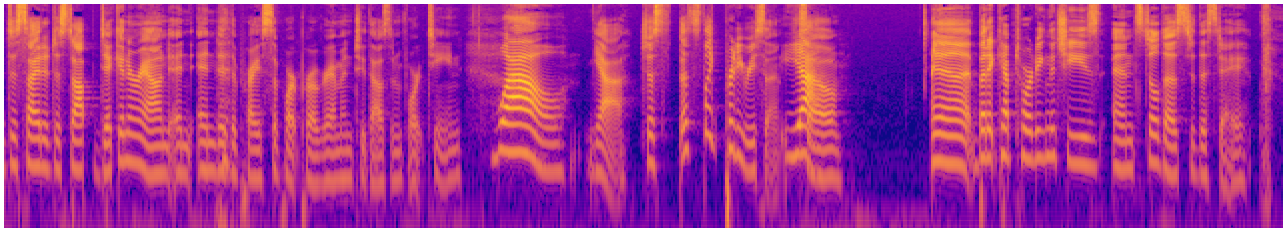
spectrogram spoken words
decided to stop dicking around and ended the price support program in 2014 wow. Yeah just that's like pretty recent. Yeah. so uh, but it kept hoarding the cheese and still does to this day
